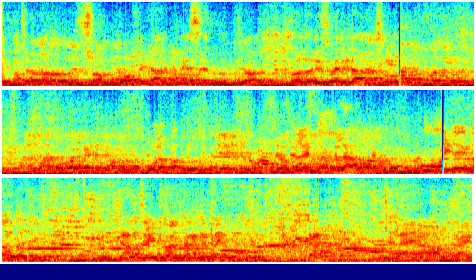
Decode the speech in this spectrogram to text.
With some coffee darkness and your brother is very dark so કોને પાડો? ઢગલેન ઢગલા. જય માતાજી. જય દ્વારકા. લાયા આનું કાઈ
